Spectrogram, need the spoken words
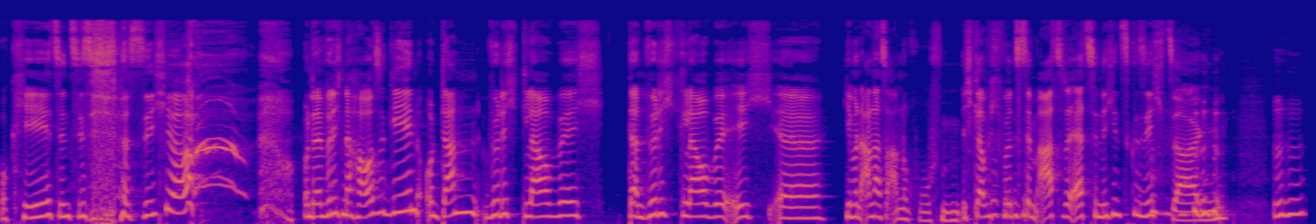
okay, sind Sie sich da sicher? Und dann würde ich nach Hause gehen und dann würde ich, glaube ich, dann würde ich, glaube ich, äh, jemand anders anrufen. Ich glaube, ich würde es dem Arzt oder Ärztin nicht ins Gesicht sagen.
